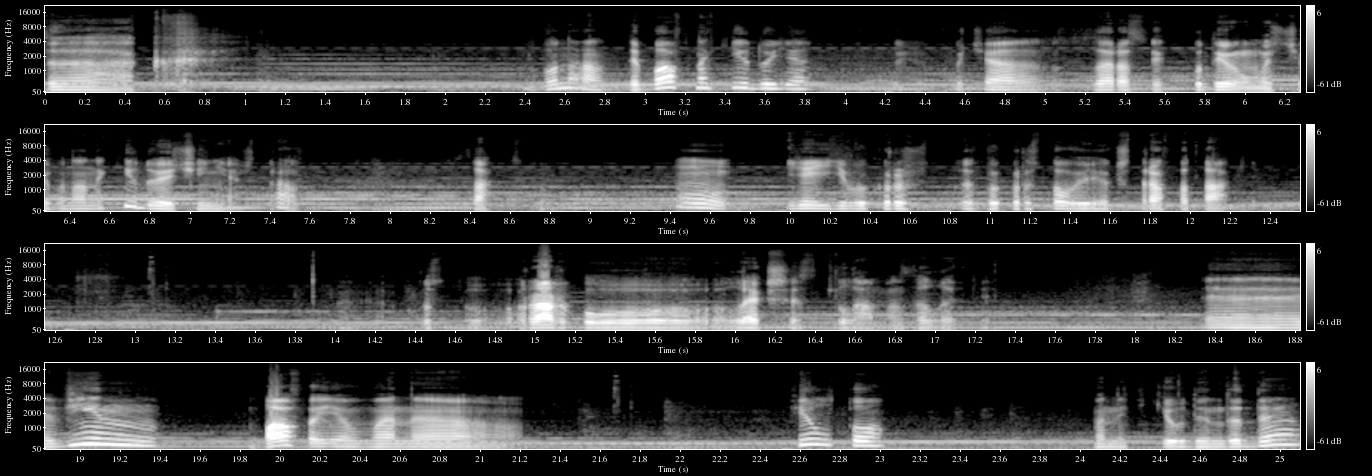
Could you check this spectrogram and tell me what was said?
Так. Вона дебаф накидує. Хоча зараз як подивимось, чи вона накидує, чи ні, штраф е, захисту. Ну, я її використовую як штраф атаки. Просто рарку легше скілами залити. Е, він бафає в мене філто. В мене тільки один ДД. Е,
